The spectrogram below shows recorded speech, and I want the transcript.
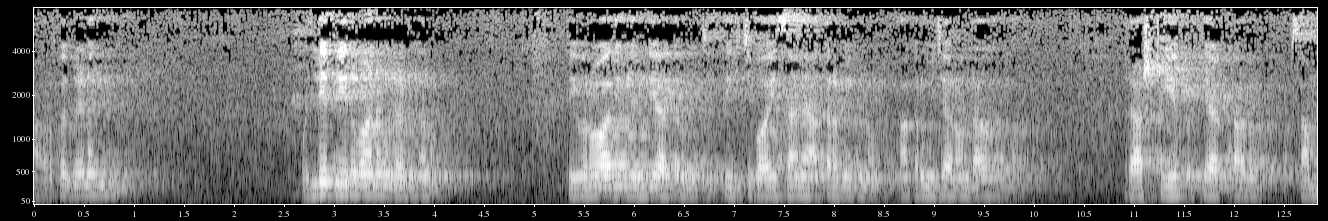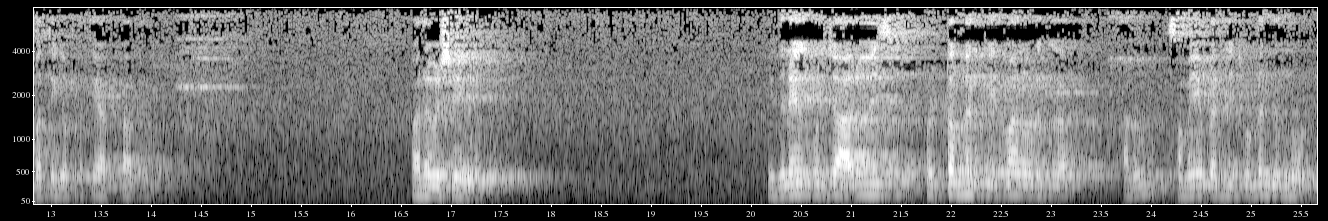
അവർക്കൊക്കെ ആണെങ്കിൽ വലിയ തീരുമാനങ്ങൾ എടുക്കണം. തീവ്രവാദികൾ ഇന്ത്യ ആക്രമിച്ച് തിരിച്ച് പാകിസ്ഥാനെ ആക്രമിക്കണം ആക്രമിച്ചാൽ ഉണ്ടാകുന്ന രാഷ്ട്രീയ പ്രത്യാഘാതം സാമ്പത്തിക പ്രത്യാഘാതം പല വിഷയങ്ങൾ ഇതിനെക്കുറിച്ച് ആലോചിച്ച് പെട്ടെന്നൊരു തീരുമാനമെടുക്കുക അതും സമയപരിധിക്കുള്ളിൽ നിന്നുകൊണ്ട്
